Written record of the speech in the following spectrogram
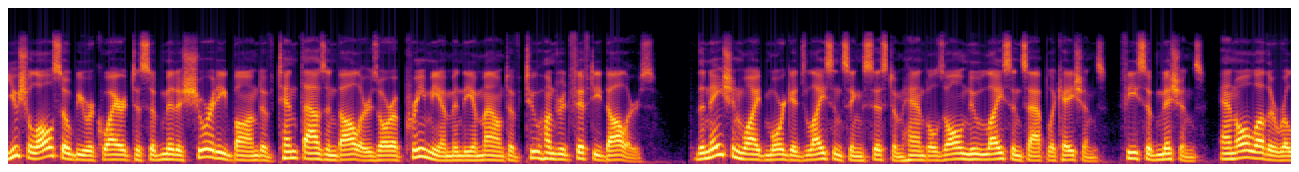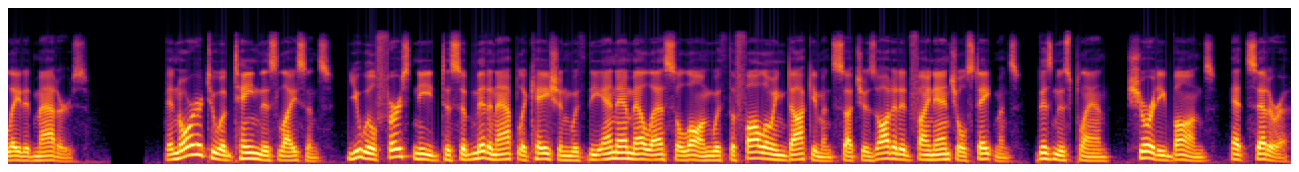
You shall also be required to submit a surety bond of $10,000 or a premium in the amount of $250. The nationwide mortgage licensing system handles all new license applications, fee submissions, and all other related matters. In order to obtain this license, you will first need to submit an application with the NMLS along with the following documents such as audited financial statements, business plan, surety bonds, etc.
